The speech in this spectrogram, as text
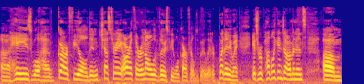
uh, Hayes, we'll have Garfield and Chester A. Arthur and all of those people. Garfield is way later. But anyway, it's Republican dominance. Um,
